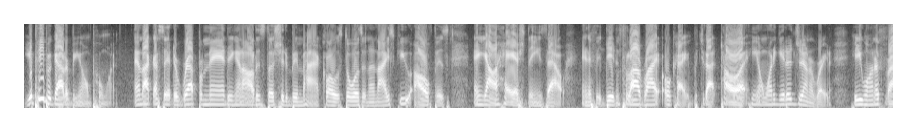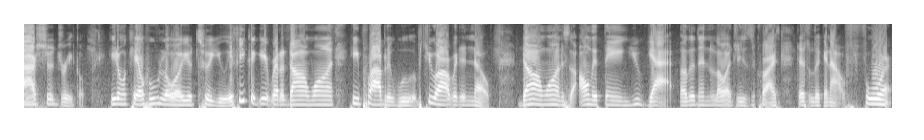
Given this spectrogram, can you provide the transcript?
your people got to be on point. And like I said, the reprimanding and all this stuff should have been behind closed doors in a nice, cute office, and y'all hash things out. And if it didn't fly right, okay. But you got Todd. He don't want to get a generator. He want to fire Shadrigo. He don't care who loyal to you. If he could get rid of Don Juan, he probably would. But you already know, Don Juan is the only thing you got other than the Lord Jesus Christ that's looking out for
